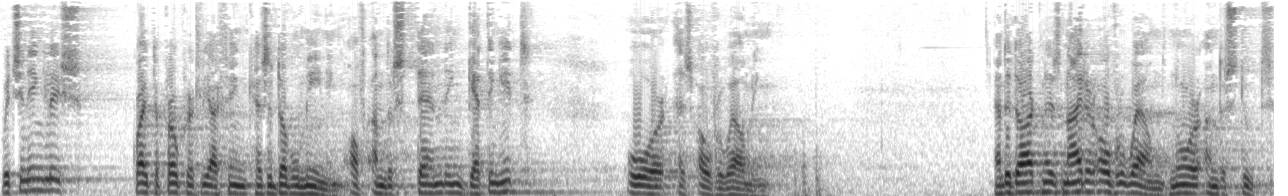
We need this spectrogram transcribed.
which in English, quite appropriately I think, has a double meaning of understanding, getting it, or as overwhelming. And the darkness neither overwhelmed nor understood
